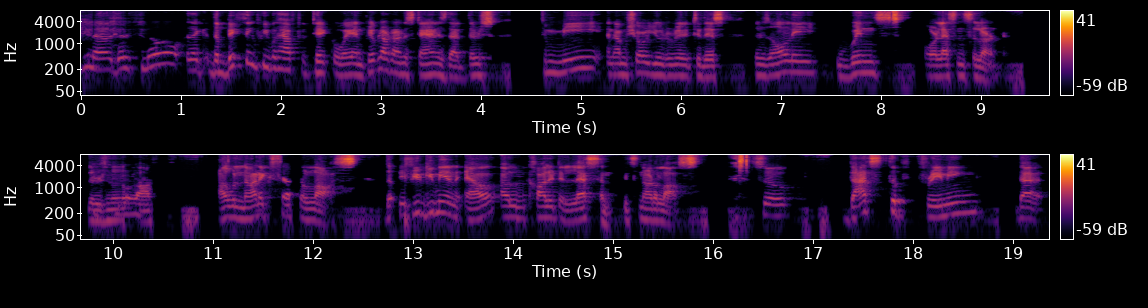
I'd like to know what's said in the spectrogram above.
you know, there's no like the big thing people have to take away and people have to understand is that there's to me, and I'm sure you relate to this, there's only wins or lessons learned. There's no mm-hmm. loss. I will not accept a loss. If you give me an L, I will call it a lesson. It's not a loss. So that's the framing that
